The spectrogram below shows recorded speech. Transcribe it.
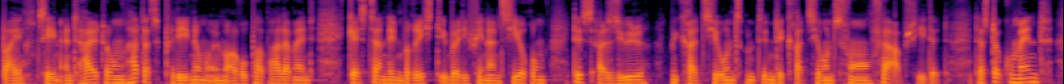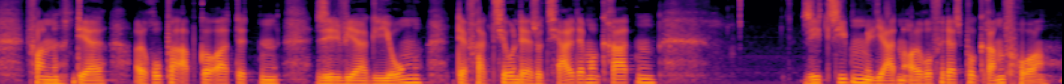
bei zehn Enthaltungen hat das Plenum im Europaparlament gestern den Bericht über die Finanzierung des Asyl-, Migrations- und Integrationsfonds verabschiedet. Das Dokument von der Europaabgeordneten Silvia Guillaume der Fraktion der Sozialdemokraten sieht sieben Milliarden Euro für das Programm vor,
